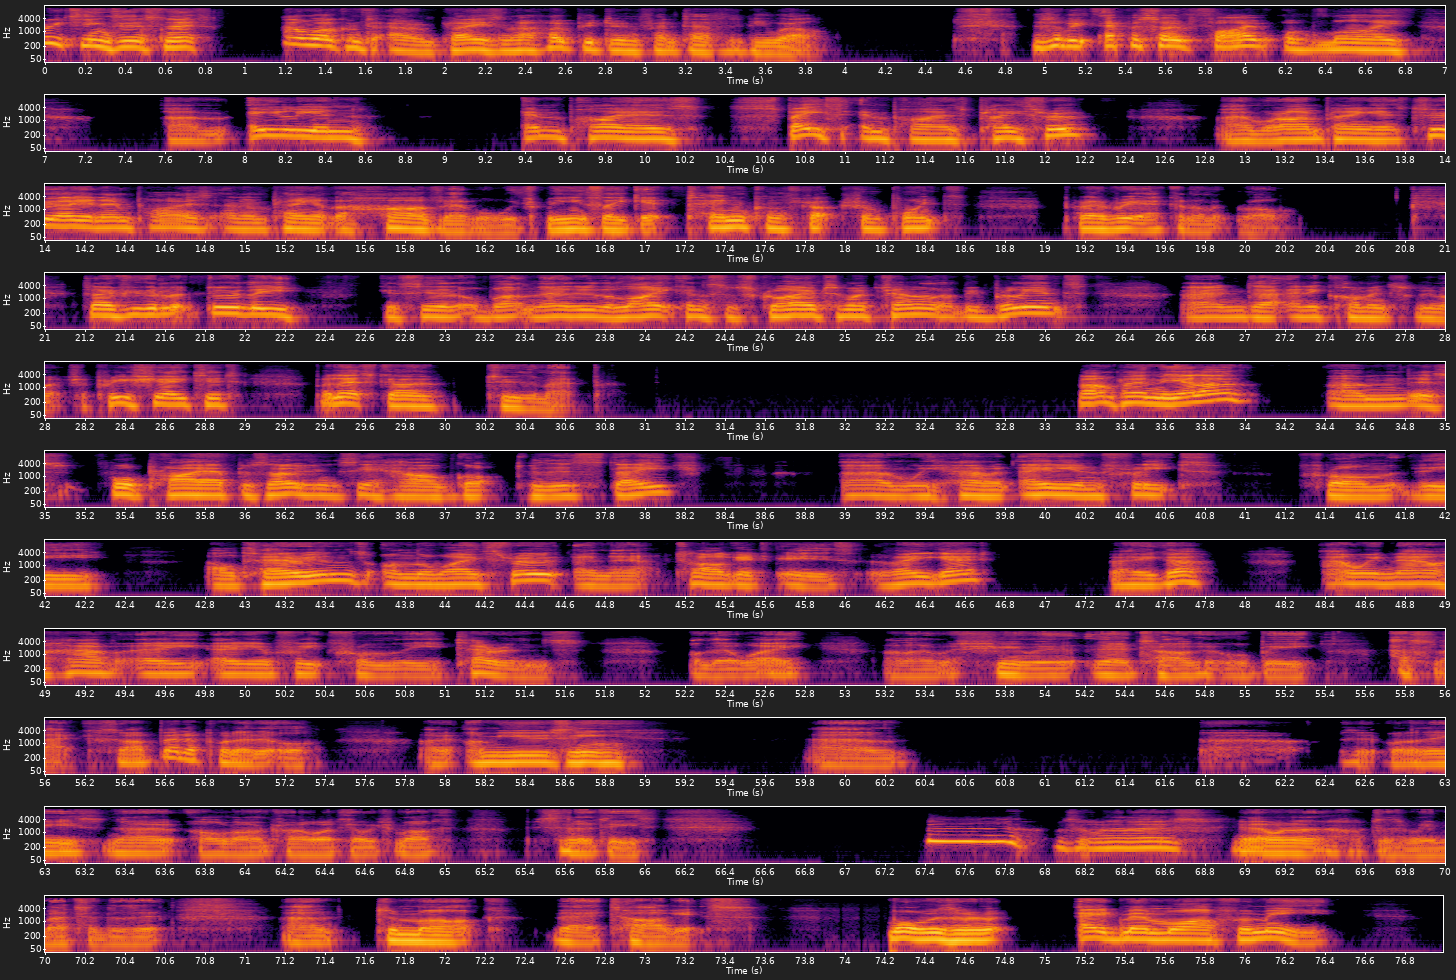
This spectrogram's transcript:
Greetings, Internet, and welcome to Aaron Plays, and I hope you're doing fantastically well. This will be episode five of my um, Alien Empires, Space Empires playthrough, um, where I'm playing against two alien empires and I'm playing at the hard level, which means they get 10 construction points for every economic roll. So if you could look, do the, you can see the little button there, do the like and subscribe to my channel, that'd be brilliant. And uh, any comments will be much appreciated. But let's go to the map. So I'm playing the yellow. Um, there's four prior episodes. You can see how I got to this stage. Um, we have an alien fleet from the Altarians on the way through, and their target is Vega. Vega. And we now have a alien fleet from the Terrans on their way. And I'm assuming their target will be Aslak. So I better put a little, I, I'm using um, is it one of these? No, hold on, I'm trying to work out which mark facilities. Uh, was it one of those? Yeah, one of it doesn't really matter, does it? Um, to mark their targets. What was an aid memoir for me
